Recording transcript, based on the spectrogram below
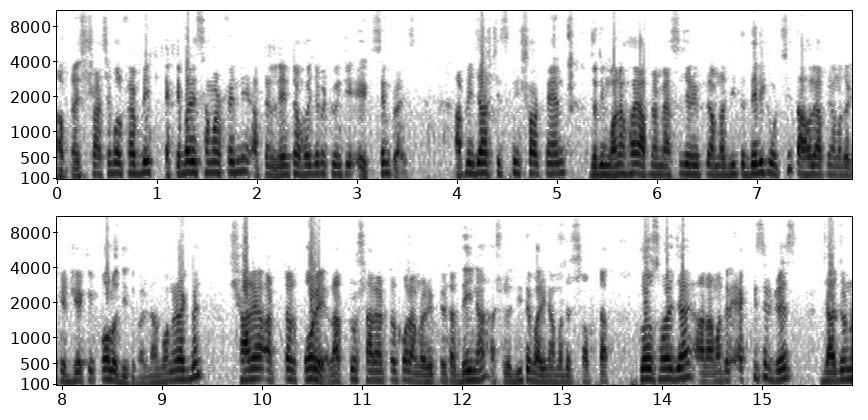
আপনার স্ট্রাচেবল ফ্যাব্রিক একেবারেই সামার ফ্রেন্ডলি আপনার লেনটা হয়ে যাবে টোয়েন্টি এইট সেম প্রাইস আপনি জাস্ট স্ক্রিনশট নেন। যদি মনে হয় আপনার মেসেজের রিপ্লাই আমরা দিতে দেরি করছি, তাহলে আপনি আমাদেরকে ডিরেক্টলি কলও দিতে পারেন। আর মনে রাখবেন, সাড়ে আটটার পরে, রাত্র সাড়ে আটটার পরে আমরা রিপ্লাইটা দিই না। আসলে দিতে পারি না, আমাদের সবটা ক্লোজ হয়ে যায়। আর আমাদের এক পিসের ড্রেস যার জন্য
